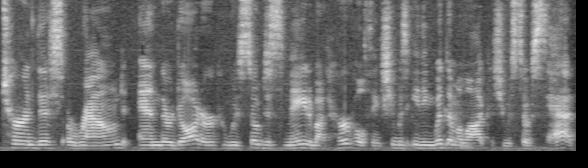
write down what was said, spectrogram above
turned this around. And their daughter, who was so dismayed about her whole thing, she was eating with them a lot because she was so sad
